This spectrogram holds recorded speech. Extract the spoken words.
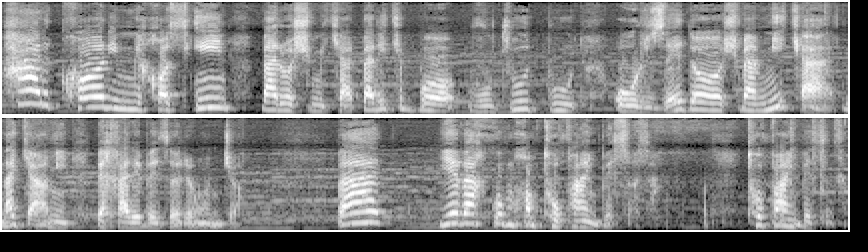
هر کاری می‌خواست این براش می‌کرد. برای که با وجود بود ارزه داشت و می‌کرد. نه که همین بخره بذاره اونجا. بعد یه وقت گفت می‌خوام تفنگ بسازم. تفنگ بسازم.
